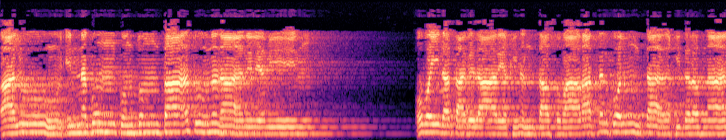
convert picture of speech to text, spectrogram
قالوا انکم کنتم تاتوننا عن الیمین او وی تابدار یقیناً تاسو بارات دل کول منتا رخی طرفنا.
